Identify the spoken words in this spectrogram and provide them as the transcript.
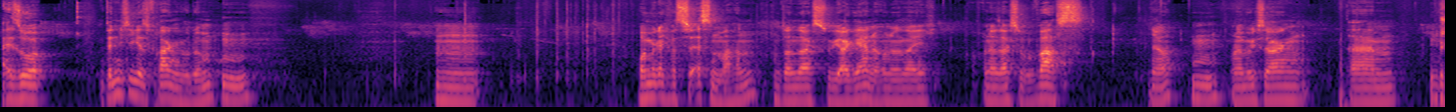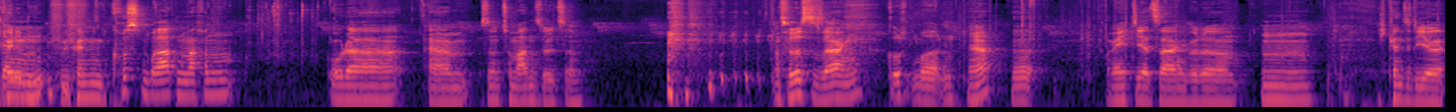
Also, wenn ich dich jetzt fragen würde, mhm. mh, mm, wollen wir gleich was zu essen machen? Und dann sagst du, ja, gerne. Und dann sag ich, und dann sagst du, was? Ja? Mhm. Und dann würde ich sagen, ähm, wir, können, wir können Krustenbraten machen oder ähm, so eine Tomatensülze. was würdest du sagen? Krustenbraten. Ja? Ja. Wenn ich dir jetzt sagen würde, mh, mm, ich könnte dir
